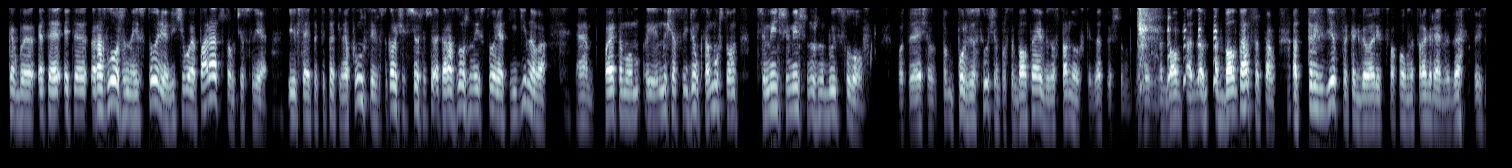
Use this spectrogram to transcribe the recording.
как бы это, это разложенная история, речевой аппарат в том числе, и вся эта питательная функция, короче, все, все, все это разложенная история от единого, э, поэтому мы сейчас идем к тому, что он все меньше и меньше нужно будет слов. Вот я сейчас, пользуясь случаем, просто болтаю без остановки, да, то есть, чтобы отбол, от, от, отболтаться там, оттрындеться, как говорится, по полной программе, да, то есть,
